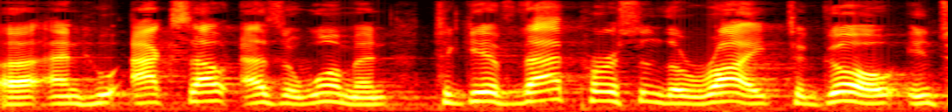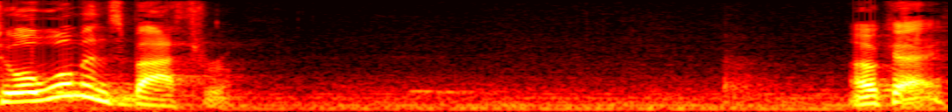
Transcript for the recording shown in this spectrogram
uh, and who acts out as a woman to give that person the right to go into a woman's bathroom. Okay?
